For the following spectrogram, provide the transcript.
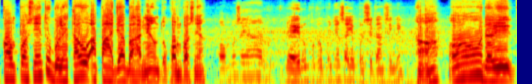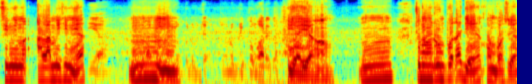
komposnya itu boleh tahu apa aja bahannya untuk komposnya? kompos saya dari rumput-rumput yang saya bersihkan sini Heeh. Oh, dari sini alami sini ya? iya Hmm. Dibongkar itu Iya iya. Hmm, cuma rumput aja ya kompos ya?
